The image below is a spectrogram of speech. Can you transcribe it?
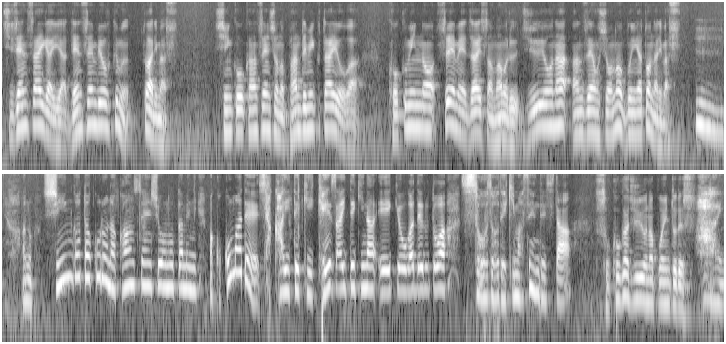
自然災害や伝染病を含むとあります。新興感染症のパンデミック対応は国民の生命財産を守る重要な安全保障の分野となります、うん、あの新型コロナ感染症のために、まあ、ここまで社会的経済的な影響が出るとは想像できませんでした。そこが重要なポイントです、はい、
